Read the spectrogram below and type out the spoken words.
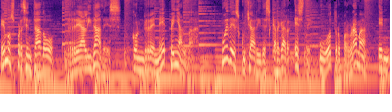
Hemos presentado Realidades con René Peñalba. Puede escuchar y descargar este u otro programa en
